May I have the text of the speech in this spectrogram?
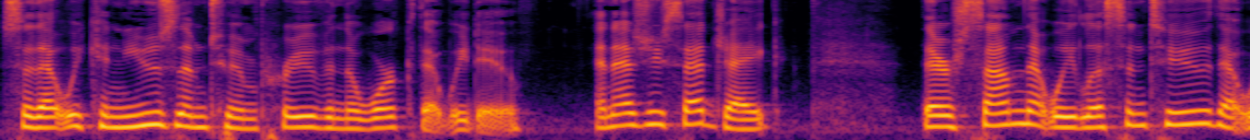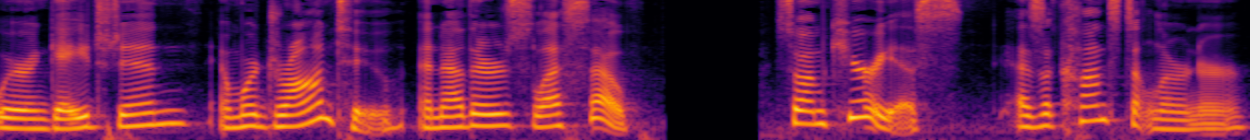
so that we can use them to improve in the work that we do. And as you said, Jake, there's some that we listen to that we're engaged in and we're drawn to, and others less so. So I'm curious, as a constant learner,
